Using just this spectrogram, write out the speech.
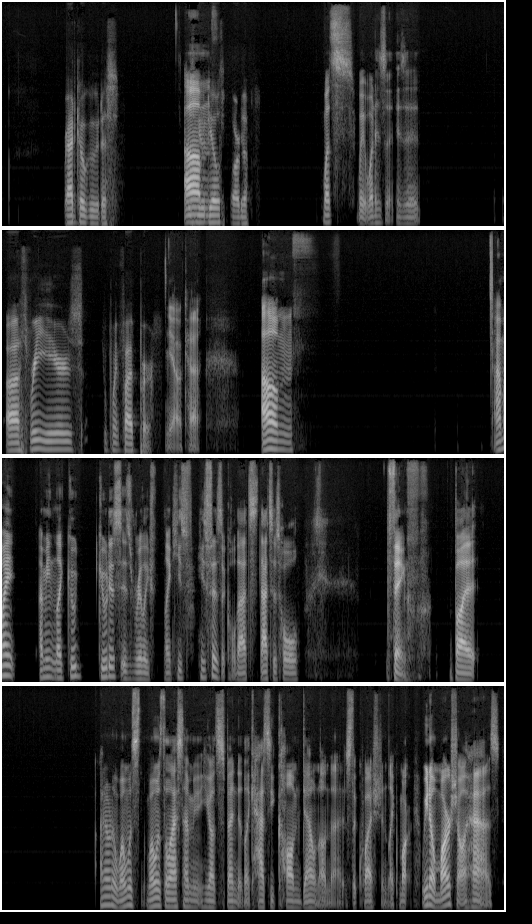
Radko Gudas. Um, deal with Florida. what's wait? What is it? Is it? Uh, three years, 2.5 per. Yeah. Okay. Um. I might. I mean, like Gud Gudas is really like he's he's physical. That's that's his whole thing. But I don't know when was when was the last time he got suspended? Like, has he calmed down on that? Is the question. Like, Mar- we know Marchand has,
